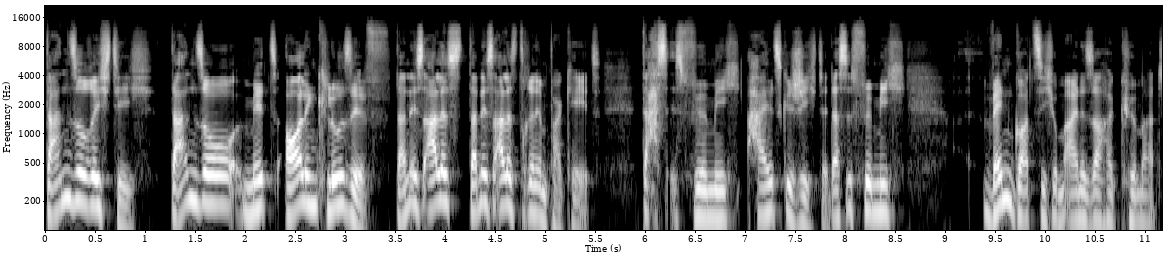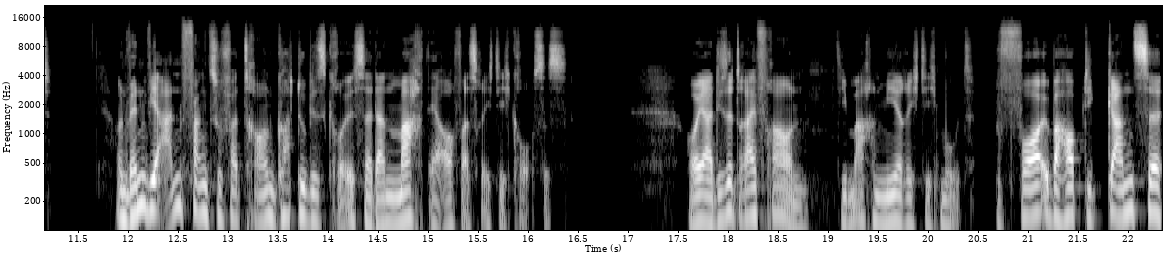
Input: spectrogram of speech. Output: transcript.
Dann so richtig, dann so mit All-Inclusive, dann ist alles, dann ist alles drin im Paket. Das ist für mich Heilsgeschichte. Das ist für mich, wenn Gott sich um eine Sache kümmert. Und wenn wir anfangen zu vertrauen, Gott, du bist größer, dann macht er auch was richtig Großes. Oh ja, diese drei Frauen, die machen mir richtig Mut bevor überhaupt die ganze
